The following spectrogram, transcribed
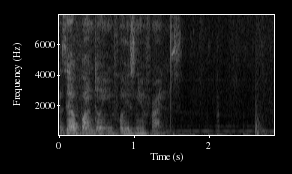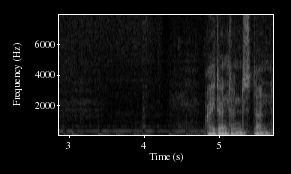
Has he abandoned you for his new friends? I don't understand.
